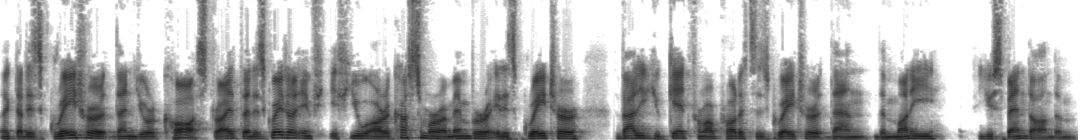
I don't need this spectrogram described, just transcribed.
like that is greater than your cost, right? That is greater if if you are a customer or a member, it is greater value you get from our products is greater than the money you spend on them.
